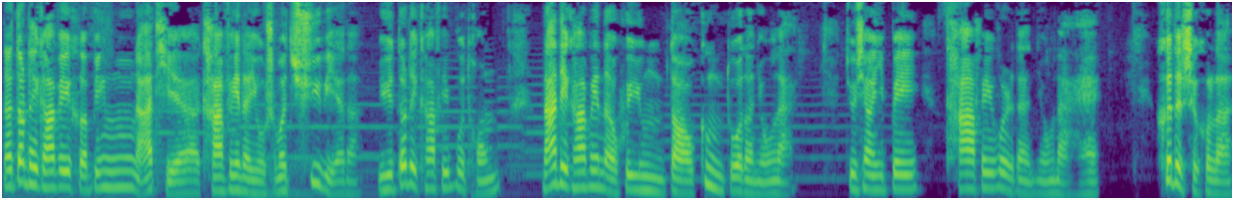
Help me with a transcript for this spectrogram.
那 dirty 咖啡和冰拿铁咖啡呢有什么区别呢？与 dirty 咖啡不同，拿铁咖啡呢会用到更多的牛奶，就像一杯咖啡味的牛奶。喝的时候呢，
